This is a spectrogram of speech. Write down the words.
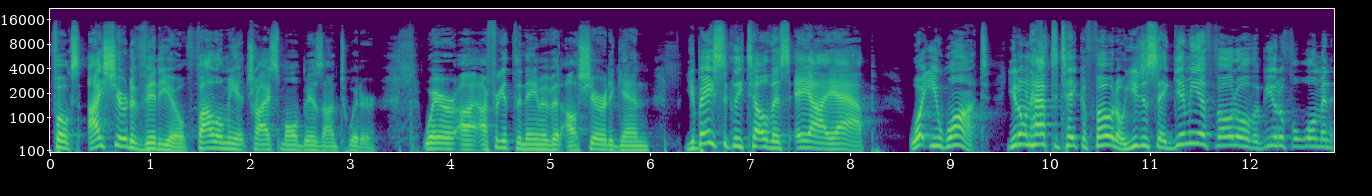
Folks, I shared a video. Follow me at Try Small Biz on Twitter, where uh, I forget the name of it. I'll share it again. You basically tell this AI app what you want. You don't have to take a photo. You just say, Give me a photo of a beautiful woman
